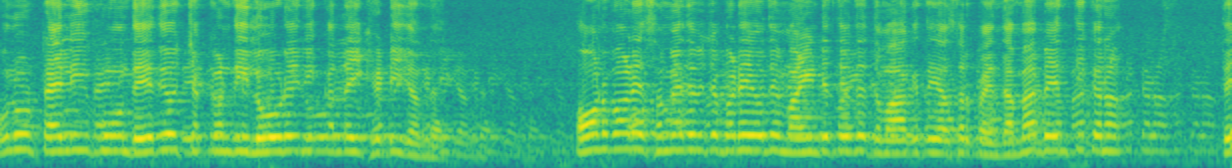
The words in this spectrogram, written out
ਉਹਨੂੰ ਟੈਲੀਫੋਨ ਦੇ ਦਿਓ, ਚੱਕਣ ਦੀ ਲੋੜ ਹੀ ਨਹੀਂ, ਇਕੱਲਾ ਹੀ ਖੇਡੀ ਜਾਂਦਾ ਆਉਣ ਵਾਲੇ ਸਮੇਂ ਦੇ ਵਿੱਚ ਬੜੇ ਉਹਦੇ ਮਾਈਂਡ ਤੇ, ਉਹਦੇ ਦਿਮਾਗ ਤੇ ਅਸਰ ਪੈਂਦਾ। ਮੈਂ ਬੇਨਤੀ ਕਰਾਂ ਤੇ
